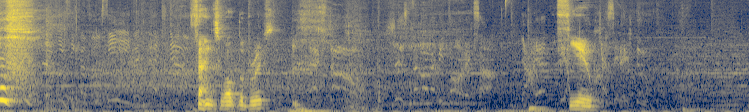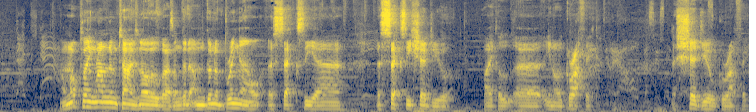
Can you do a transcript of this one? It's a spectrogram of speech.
ça Y'a rien de Phew. I'm not playing random times, no, little Baz. I'm gonna I'm gonna bring out a sexy uh, a sexy schedule, like a uh, you know a graphic, a schedule graphic.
